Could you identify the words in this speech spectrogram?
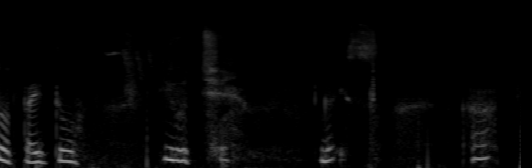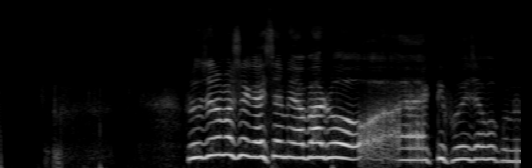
তো, তাই একটু ই হচ্ছে গাইস রোজার মাসে গাইছে আমি আবারও অ্যাক্টিভ হয়ে যাব, কোনো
